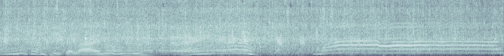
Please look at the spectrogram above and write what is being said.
อู้ทางผีกระลายเนาะเอามาเอ้ยอยากอยากว้าย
